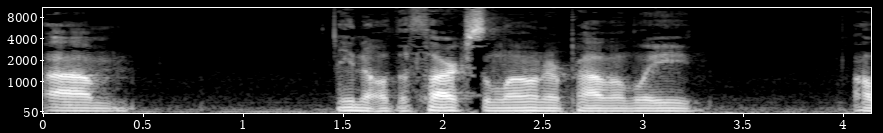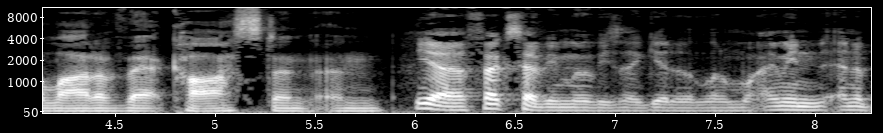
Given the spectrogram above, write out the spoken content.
um, you know, the Tharks alone are probably a lot of that cost, and and Yeah, effects heavy movies. I get it a little more. I mean, and a,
